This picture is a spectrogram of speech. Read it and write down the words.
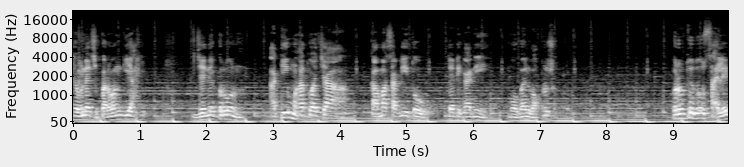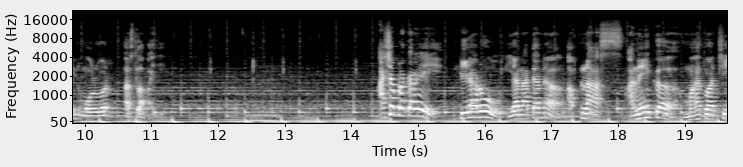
ठेवण्याची परवानगी आहे. जेणेकरून अति महत्त्वाच्या कामासाठी तो त्या ठिकाणी मोबाईल वापरू शकतो. परंतु तो सायलेंट मोडवर असला पाहिजे. अशा प्रकारे टी आर ओ या नात्यानं आपणास अनेक महत्त्वाची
